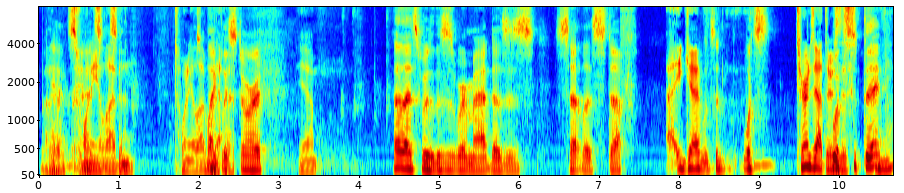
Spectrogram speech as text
But I Yeah, haven't right. seen it since 2011, 2011. Likely yeah. story. Yeah, Oh, that's where this is where Matt does his set list stuff. I get. What's it? What's Turns out there's this the day?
